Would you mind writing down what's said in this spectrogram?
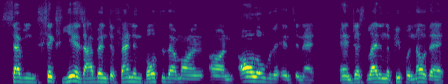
seven, six years, I've been defending both of them on on all over the internet and just letting the people know that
